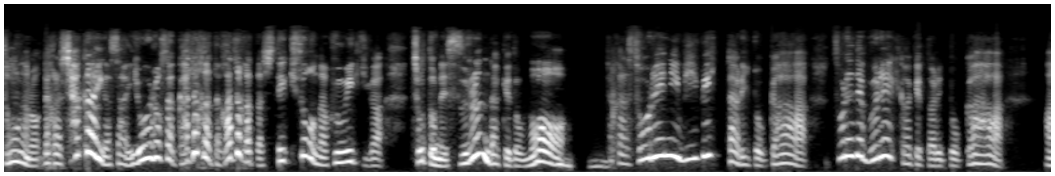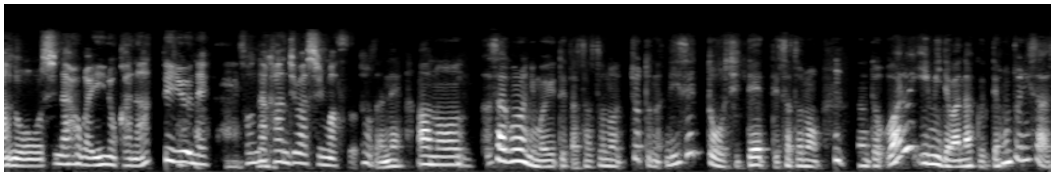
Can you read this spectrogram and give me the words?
そうなの。だから社会がさ、いろいろさ、ガタガタガタガタしてきそうな雰囲気がちょっとね、するんだけども、うんうん、だからそれにビビったりとか、それでブレーキかけたりとか、あの、しない方がいいのかなっていうね、そんな感じはします。そうだね。あの、うん、最後にも言ってたさ、その、ちょっとリセットをしてってさ、その、うん、と悪い意味ではなくて、本当にさ、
